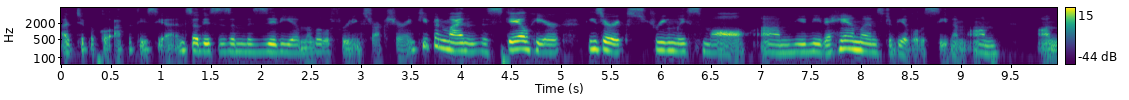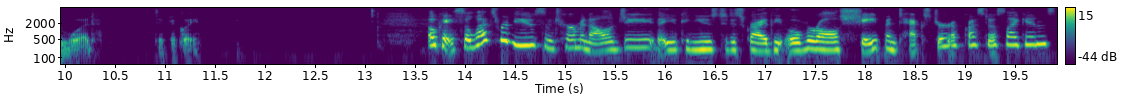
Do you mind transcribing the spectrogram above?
a typical apothecia. And so this is a mazaedium, a little fruiting structure. And keep in mind that the scale here, these are extremely small. Um, you need a hand lens to be able to see them on, on wood, typically. Okay, so let's review some terminology that you can use to describe the overall shape and texture of crustose lichens.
